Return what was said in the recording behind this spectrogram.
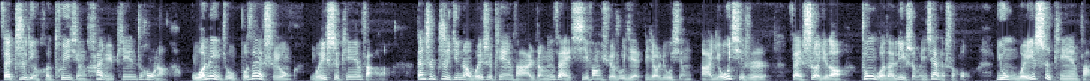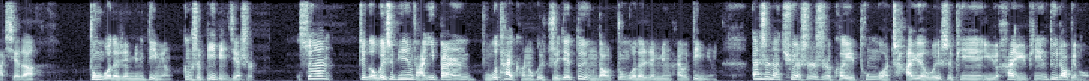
在制定和推行汉语拼音之后呢，国内就不再使用维氏拼音法了。但是至今呢，维氏拼音法仍在西方学术界比较流行啊，尤其是在涉及到中国的历史文献的时候，用维氏拼音法写的中国的人名地名更是比比皆是。虽然。这个维氏拼音法一般人不太可能会直接对应到中国的人名还有地名，但是呢，确实是可以通过查阅维氏拼音与汉语拼音对照表，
